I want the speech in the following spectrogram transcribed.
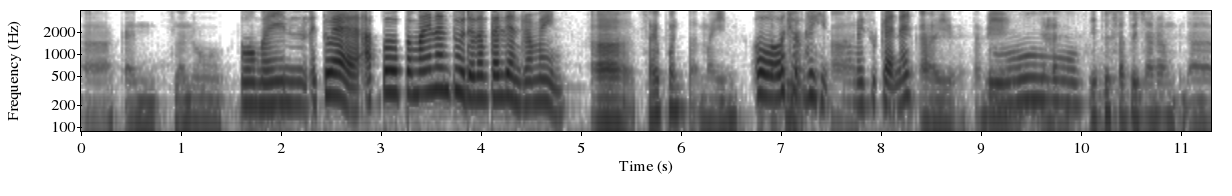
uh, akan selalu Hmm. Oh, main itu eh. Apa permainan tu dalam talian dia main? uh, saya pun tak main. Oh, oh Tetapi, tak main. ah, main sukan eh. Ah ya, tapi Oh. yalah, itu satu cara uh,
